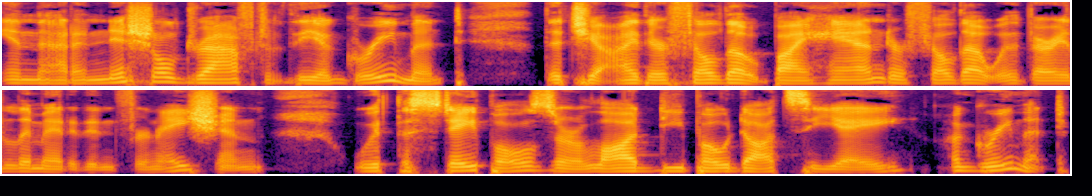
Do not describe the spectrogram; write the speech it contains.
in that initial draft of the agreement that you either filled out by hand or filled out with very limited information with the Staples or lawdepot.ca agreement.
